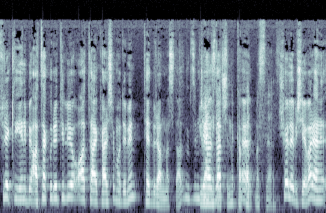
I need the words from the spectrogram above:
sürekli yeni bir atak üretiliyor. O atağa karşı modemin tedbir alması lazım. Bizim Güvenlik cihazlar açığını Evet. kapatması lazım. Şöyle bir şey var yani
